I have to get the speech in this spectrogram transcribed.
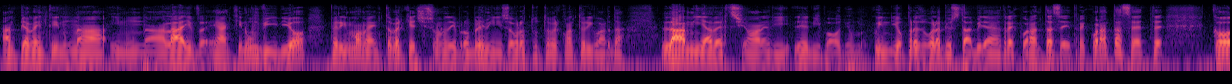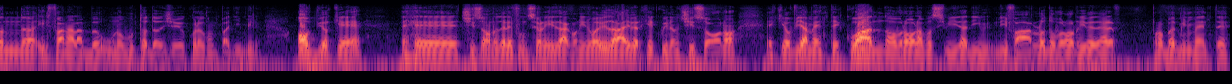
ampiamente in una, in una, live e anche in un video per il momento perché ci sono dei problemini soprattutto per quanto riguarda la mia versione di, di Podium. Quindi ho preso quella più stabile, la 346-347 con il Fanalab 1.12 che è quello compatibile. Ovvio che eh, ci sono delle funzionalità con i nuovi driver che qui non ci sono e che ovviamente quando avrò la possibilità di, di farlo dovrò rivedere probabilmente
